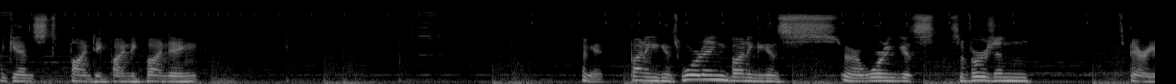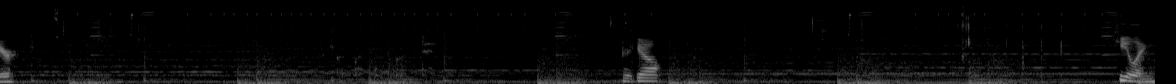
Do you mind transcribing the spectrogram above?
against binding, binding, binding. Okay, binding against warding, binding against or warding against subversion. Barrier. There we go. Healing.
